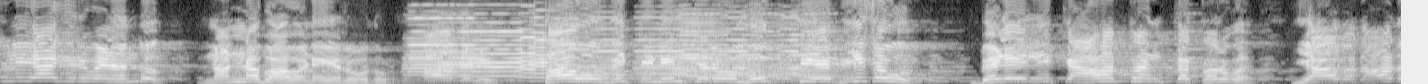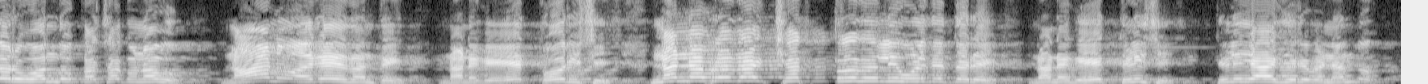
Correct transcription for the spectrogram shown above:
ತಿಳಿಯಾಗಿರುವೆನೆಂದು ನನ್ನ ಭಾವನೆ ಇರುವುದು. ಆದರೆ ತಾವು ಬಿತ್ತಿ ನಿಂತಿರುವ ಮುಕ್ತಿಯ ಬೀಜವು ಬೆಳೆಯಲಿಕ್ಕೆ ಆತಂಕ ತರುವ ಯಾವುದಾದರೂ ಒಂದು ಕಸಗುಣವು ನಾನು ಅರೆಯದಂತೆ ನನಗೆ ತೋರಿಸಿ. ನನ್ನ ವ್ರತ ಕ್ಷೇತ್ರದಲ್ಲಿ ಉಳಿದಿದ್ದರೆ ನನಗೆ ತಿಳಿಸಿ. ತಿಳಿಯಾಗಿರುವೆನೆಂದು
